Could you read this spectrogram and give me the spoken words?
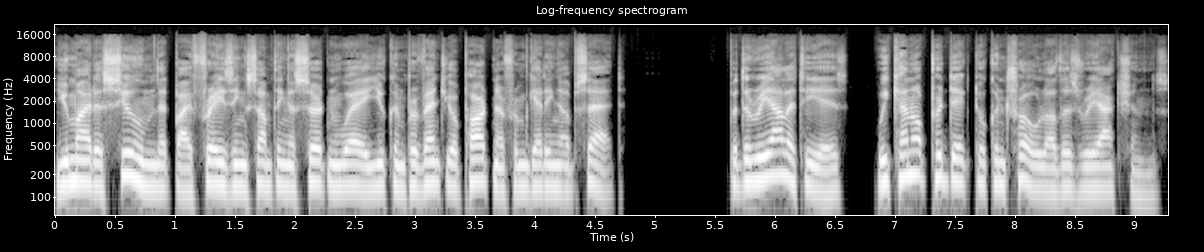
You might assume that by phrasing something a certain way you can prevent your partner from getting upset. But the reality is, we cannot predict or control others' reactions.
